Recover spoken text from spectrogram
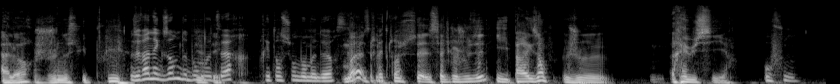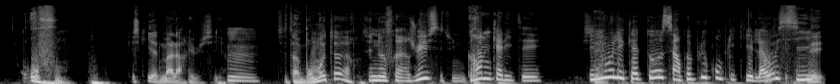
alors je ne suis plus. Vous avez un exemple de bon moteur? Prétention bon moteur, ça peut être quoi? celle celle que je vous ai dit, par exemple, je réussir Au fond. au fond. Qu'est-ce qu'il y a de mal à réussir Hmm. C'est un bon moteur. C'est nos frères juifs, c'est une grande qualité. Chez nous, les cathos, c'est un peu plus compliqué. Là aussi, mais-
